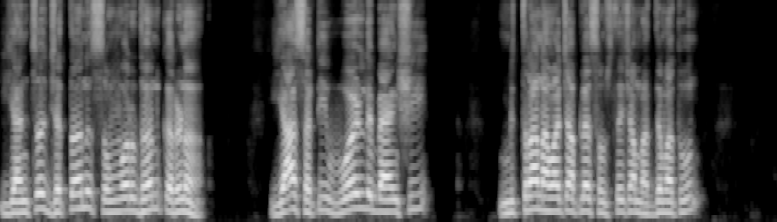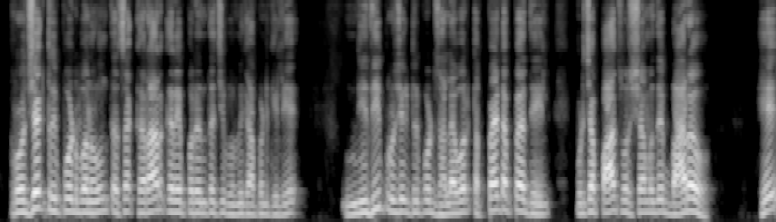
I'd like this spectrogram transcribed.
यांचं जतन संवर्धन करणं यासाठी वर्ल्ड बँकशी मित्रा नावाच्या आपल्या संस्थेच्या माध्यमातून प्रोजेक्ट रिपोर्ट बनवून त्याचा करार करेपर्यंतची भूमिका आपण केली आहे. निधी प्रोजेक्ट रिपोर्ट झाल्यावर टप्प्याटप्प्यात येईल. पुढच्या पाच वर्षामध्ये बारव हे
